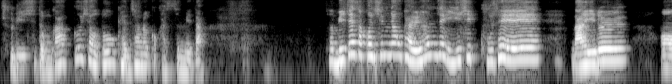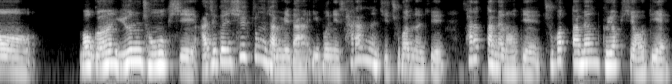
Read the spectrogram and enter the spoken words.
줄이시던가 끄셔도 괜찮을 것 같습니다. 자, 미제 사건 10년 8일 현재 29세의 나이를 어, 먹은 윤종욱 씨 아직은 실종자입니다. 이분이 살았는지 죽었는지 살았다면 어디에 죽었다면 그 역시 어디에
